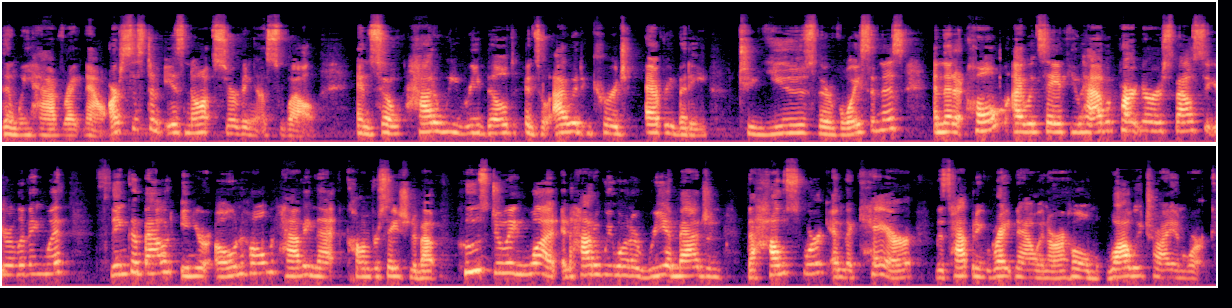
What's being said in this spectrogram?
than we have right now. Our system is not serving us well. And so how do we rebuild? And so i would encourage everybody to use their voice in this. And then at home, I would say if you have a partner or spouse that you're living with, think about in your own home having that conversation about who's doing what and how do we want to reimagine the housework and the care that's happening right now in our home while we try and work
